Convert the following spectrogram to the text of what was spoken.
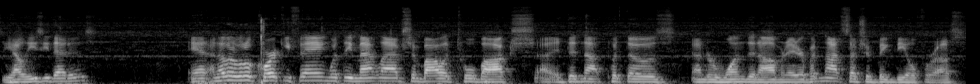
See how easy that is? And another little quirky thing with the MATLAB symbolic toolbox, uh, it did not put those under one denominator, but not such a big deal for us.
